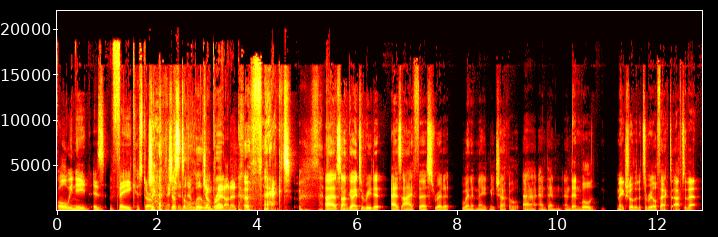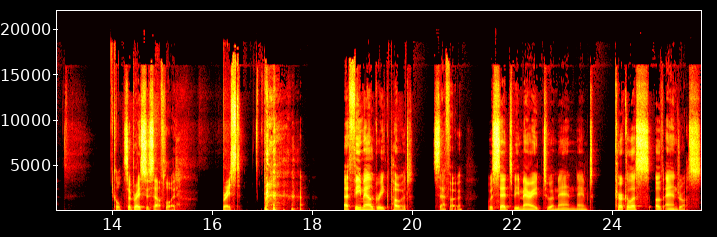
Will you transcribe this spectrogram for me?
All we need is vague historical connection, Just and we'll jump right on it. A fact. Uh, so I'm going to read it as I first read it when it made me chuckle, uh, and then and then we'll make sure that it's a real fact after that. Cool. So brace yourself, Lloyd. Braced. A female Greek poet, Sappho, was said to be married to a man named Kerkylas of Andros,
